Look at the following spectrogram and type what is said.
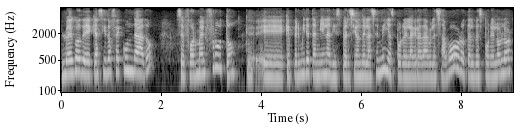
Luego de que ha sido fecundado, se forma el fruto eh, que, permite también la dispersión de las semillas por el agradable sabor o tal vez por el olor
